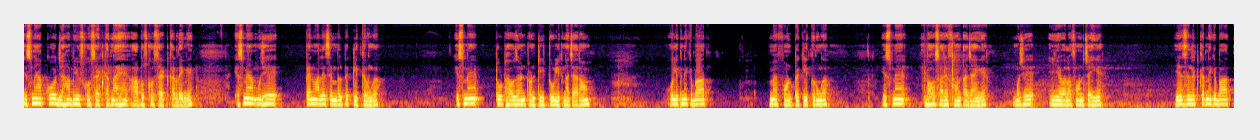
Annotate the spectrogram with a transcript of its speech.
इसमें आपको जहाँ भी उसको सेट करना है, आप उसको सेट कर देंगे। इसमें आप मुझे पेन वाले सिंबल पे क्लिक करूँगा। इसमें 2022 लिखना चाह रहा हूँ। वो लिखने के बाद मैं फ़ॉन्ट पे क्लिक करूँगा। इसमें बहुत सारे फ़ॉन्ट आ जाएँगे। मुझे ये वाला फ़ॉन्ट चाहिए। ये सिलेक्ट करने के बाद,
